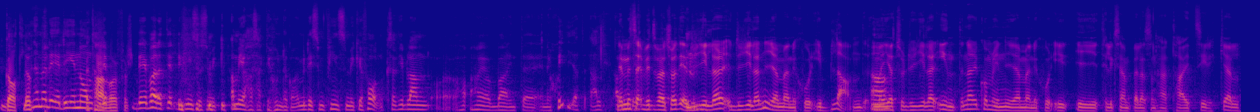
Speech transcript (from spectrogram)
gatlopp. Nej, men det, det är någon, ett halvår det, först. det är bara att det, det finns ju så mycket, ja, men jag har sagt det hundra gånger, men det som finns så mycket folk så att ibland har- jag bara inte energi att allt, Nej, men så, vet du vad jag tror att det är? Du gillar, du gillar nya människor ibland, Ja. men jag tror du gillar inte när det kommer in nya människor i, i till exempel en sån här tight cirkel.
